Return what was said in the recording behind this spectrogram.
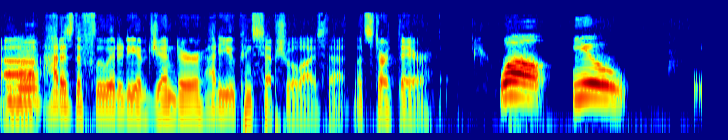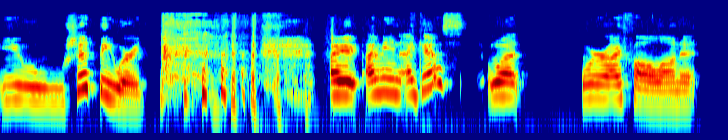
Uh, How does the fluidity of gender? How do you conceptualize that? Let's start there. Well, you you should be worried. I I mean, I guess what where I fall on it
